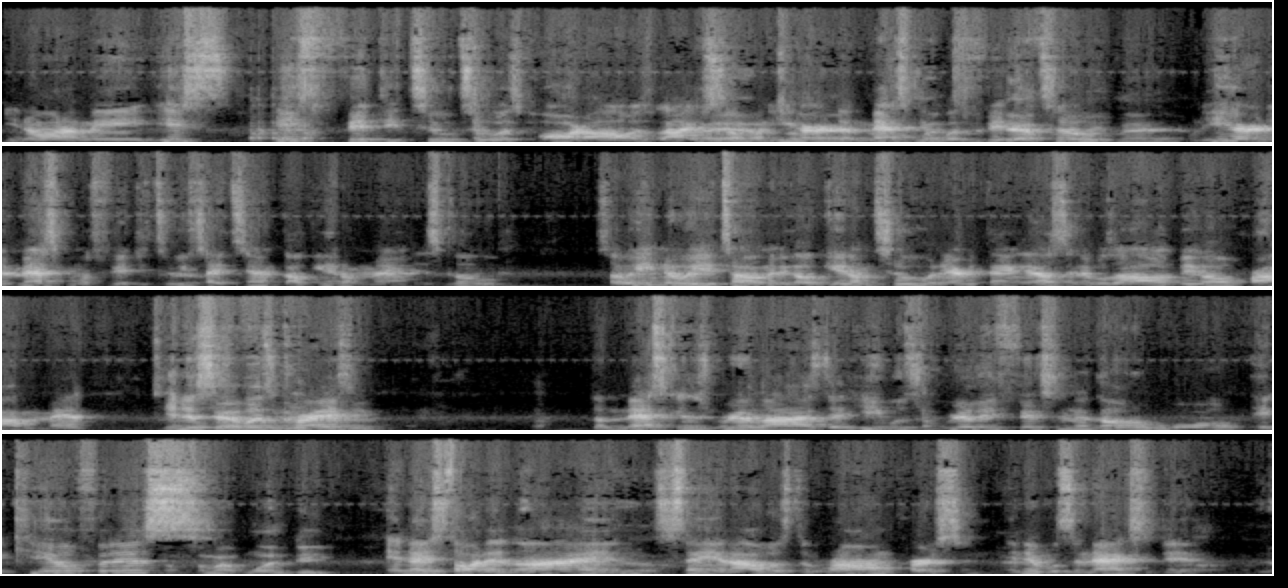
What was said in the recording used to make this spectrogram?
You know what I mean? He's he's 52 to his heart all his life. so when he heard the Mexican was 52, man. when he heard the Mexican was 52, he said, Tim, go get him, man. It's cool. So he knew he told me to go get him too and everything else, and it was all a big old problem, man. And this Definitely, crazy. The Mexicans realized that he was really fixing to go to war and kill for this. I'm talking about one deep. and they started lying, Yeah. saying I was the wrong person and it was an accident. Yeah.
